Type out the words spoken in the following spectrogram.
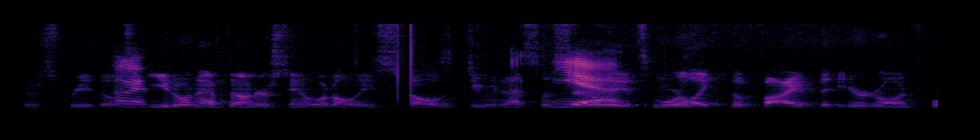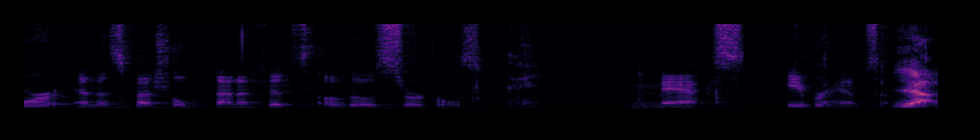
Just read those. Okay. You don't have to understand what all these spells do necessarily. yeah. It's more like the vibe that you're going for and the special benefits of those circles. Okay. Max Abrahamson. Yeah.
